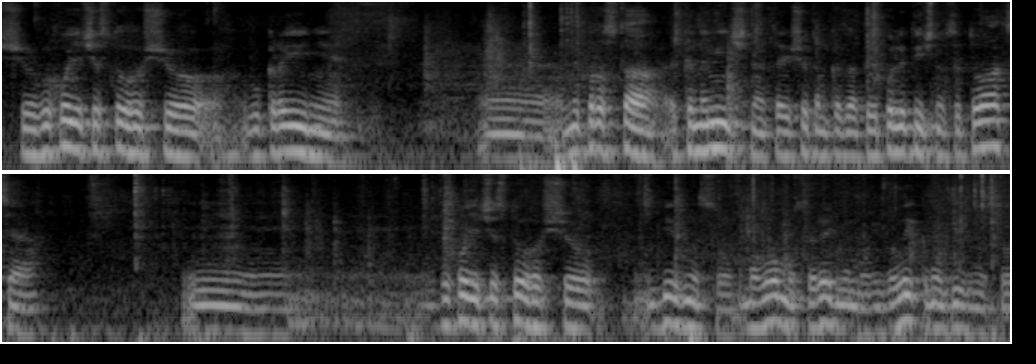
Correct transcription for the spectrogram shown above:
що виходячи з того, що в Україні е, непроста економічна та і що там казати, і політична ситуація, і виходячи з того, що бізнесу, малому, середньому і великому бізнесу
